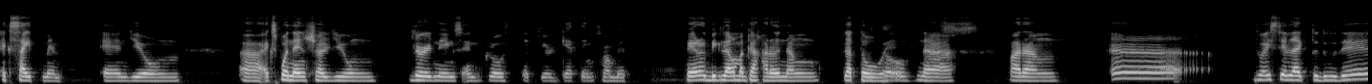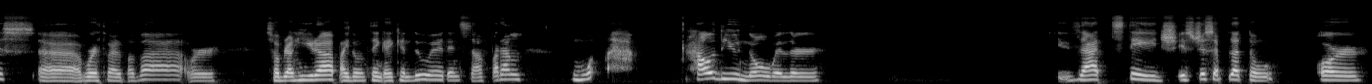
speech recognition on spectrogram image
excitement and yung uh, exponential yung learnings and growth that you're getting from it. Pero biglang magkakaroon ng plateau, eh, na parang, uh, do I still like to do this? Uh, worthwhile pa ba? Or sobrang hirap, I don't think I can do it and stuff. Parang, wha- how do you know whether that stage is just a plateau or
